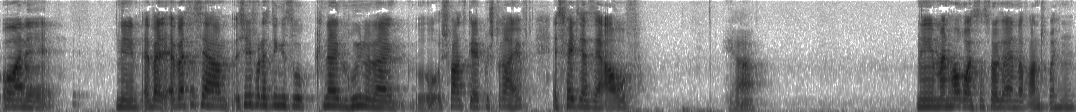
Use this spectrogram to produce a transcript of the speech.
Oh nee. Nee, aber, aber es ist ja, stell dir vor, das Ding ist so knallgrün oder schwarz-gelb gestreift. Es fällt ja sehr auf. Ja. Nee, mein Horror ist, dass Leute einen darauf ansprechen.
